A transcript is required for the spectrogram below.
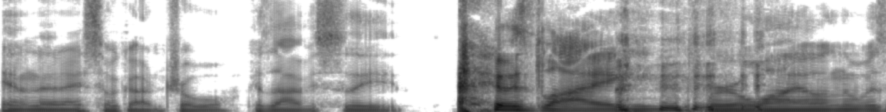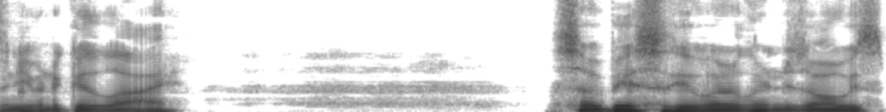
and then I still got in trouble because obviously I was lying for a while and it wasn't even a good lie. So basically, what I learned is always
